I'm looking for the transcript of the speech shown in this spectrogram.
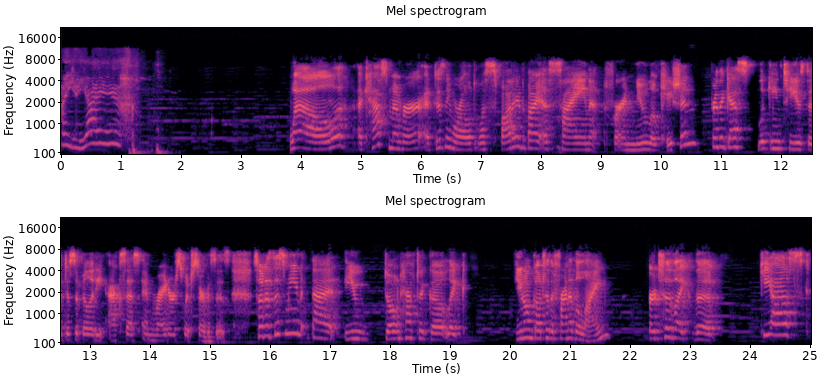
Hi, Well, a cast member at Disney World was spotted by a sign for a new location for the guests looking to use the disability access and rider switch services. So, does this mean that you don't have to go, like, you don't go to the front of the line or to like the kiosk?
